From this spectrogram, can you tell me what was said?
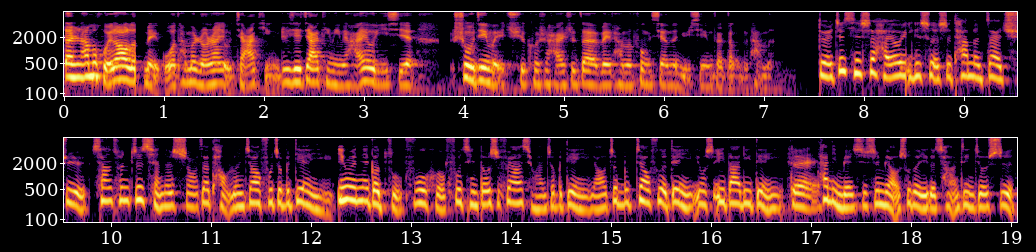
但是他们回到了美国，他们仍然有家庭，这些家庭里面还有一些受尽委屈，可是还是在为他们奉献的女性在等着他们。对，这其实还有一个是，是他们在去乡村之前的时候，在讨论《教父》这部电影，因为那个祖父和父亲都是非常喜欢这部电影，然后这部《教父》的电影又是意大利电影，对，它里面其实描述的一个场景就是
